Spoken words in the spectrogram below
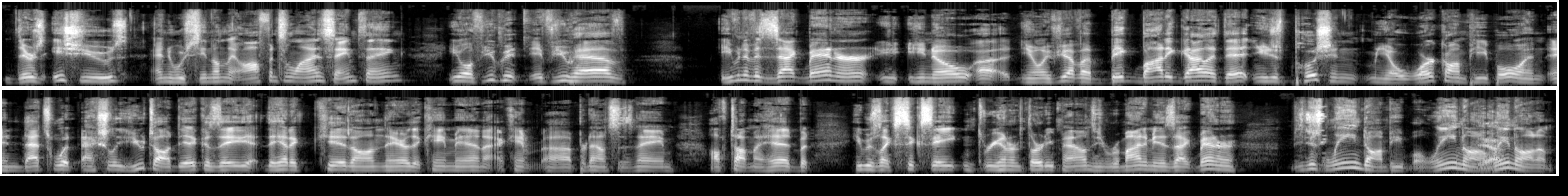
there's issues, and we've seen on the offensive line same thing. You know, if you could, if you have even if it's Zach Banner, you, you know, uh, you know, if you have a big body guy like that, and you just push and you know work on people, and, and that's what actually Utah did because they they had a kid on there that came in. I can't uh, pronounce his name off the top of my head, but he was like six eight and three hundred thirty pounds. He reminded me of Zach Banner. He just leaned on people, lean on, Yeah. lean on them.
